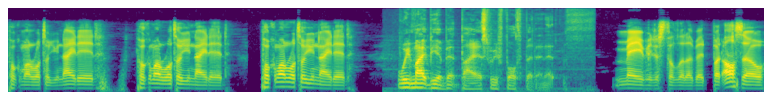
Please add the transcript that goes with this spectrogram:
Pokemon World Tour United, Pokemon World Tour United, Pokemon World Tour United. We might be a bit biased. We've both been in it. Maybe just a little bit, but also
